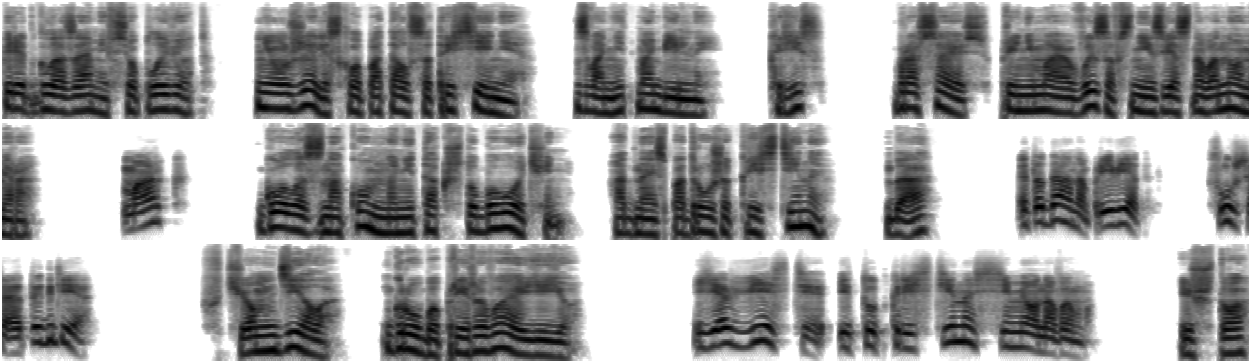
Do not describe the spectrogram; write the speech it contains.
Перед глазами все плывет. Неужели схлопотал сотрясение? Звонит мобильный. Крис? Бросаюсь, принимаю вызов с неизвестного номера. Марк? Голос знаком, но не так, чтобы очень. Одна из подружек Кристины? Да. Это Дана, привет. Слушай, а ты где? В чем дело? Грубо прерываю ее. Я в Весте, и тут Кристина с Семеновым. «И что?»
